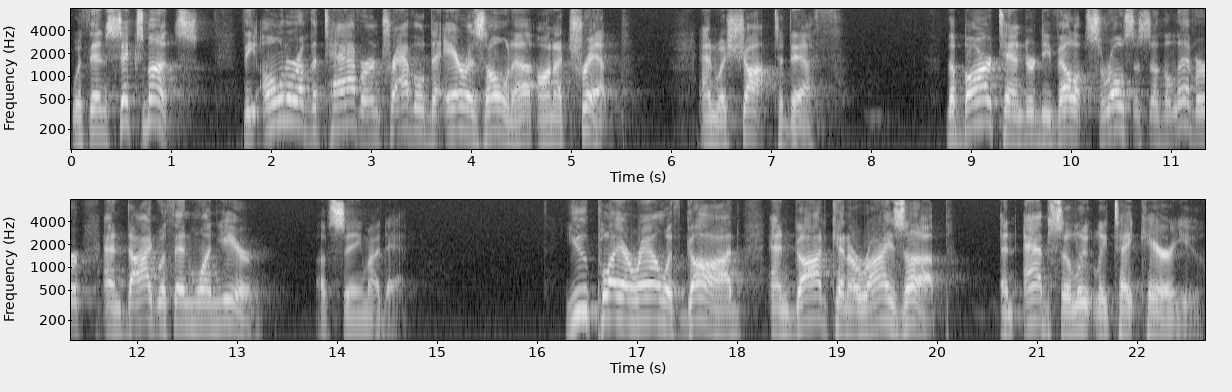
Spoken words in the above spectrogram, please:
Within six months, the owner of the tavern traveled to Arizona on a trip and was shot to death. The bartender developed cirrhosis of the liver and died within one year of seeing my dad. You play around with God, and God can arise up and absolutely take care of you.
